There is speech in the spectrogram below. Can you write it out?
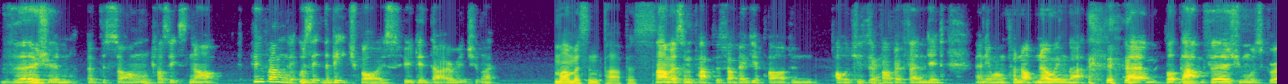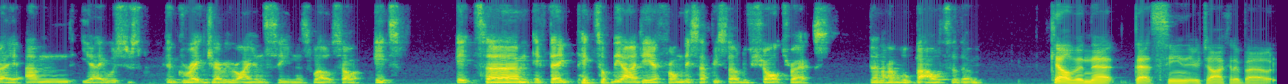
version of the song because it's not. Who rang it? Was it the Beach Boys who did that originally? Mamas and Papas. Mamas and Papas, I beg your pardon. Apologies okay. if I've offended anyone for not knowing that. um, but that version was great. And yeah, it was just a great Jeri Ryan scene as well. So it's, it's um, if they picked up the idea from this episode of Short Treks, then I will bow to them. Calvin, that, that scene that you're talking about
